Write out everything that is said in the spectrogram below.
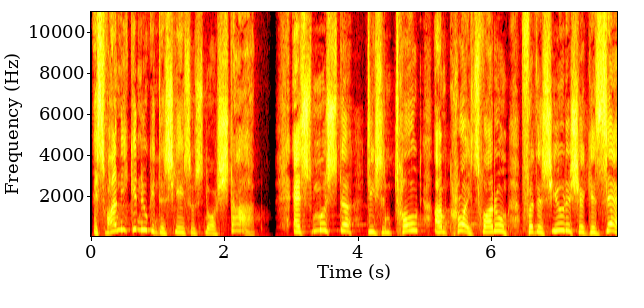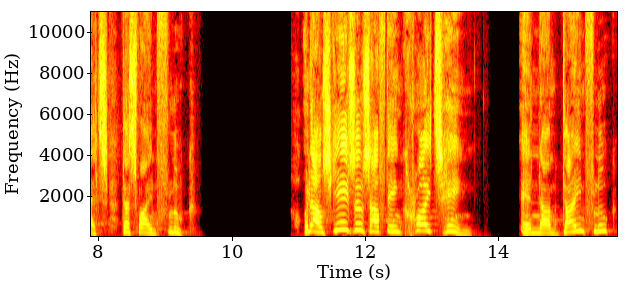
Es war nicht genügend, dass Jesus nur starb. Es musste diesen Tod am Kreuz. Warum? Für das jüdische Gesetz, das war ein Flug. Und als Jesus auf dem Kreuz hing, er nahm dein Flug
